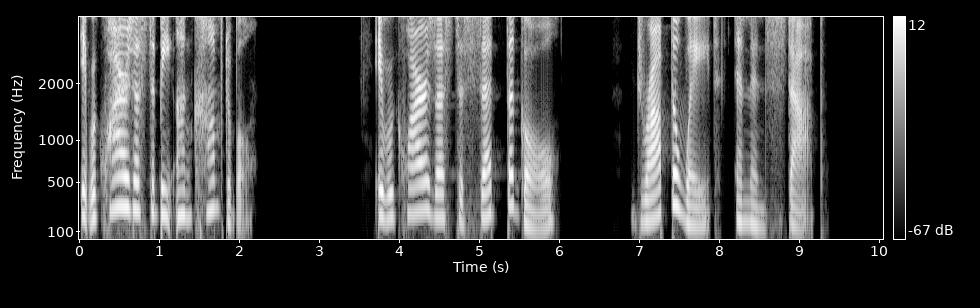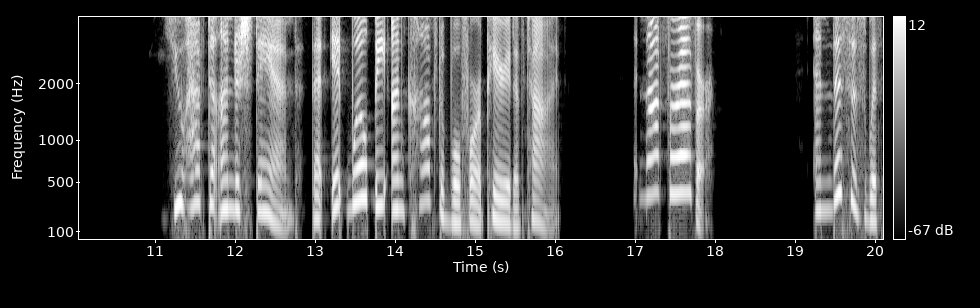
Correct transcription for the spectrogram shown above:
It requires us to be uncomfortable. It requires us to set the goal, drop the weight, and then stop. You have to understand that it will be uncomfortable for a period of time, not forever. And this is with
